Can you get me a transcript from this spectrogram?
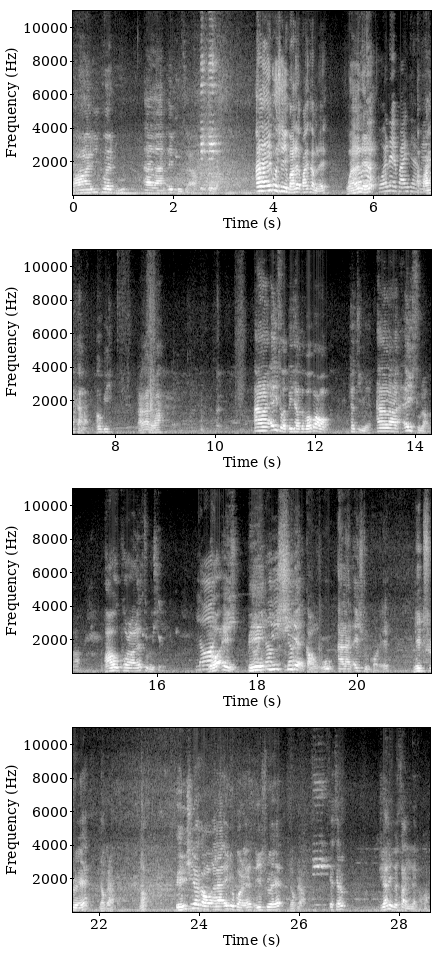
y equal to ln x ကိုကြာ ln x ကိုရှင်းရင်ဘာနဲ့အပိုင်းခံမလဲ1နဲ့1နဲ့ပိုင်းခံအမယ်ပိုင်းခံလိုက်ဟုတ်ပြီဒါကတပါ ln x ဆိုတော့တေချာသဘောပေါက်အောင်ထပ်ကြည့်မယ် ln x ဆိုတာကဘာကိုခေါ်တာလဲဆိုလို့ရှိရင် log h ဘေး e ရှိတဲ့အကောင်ကို ln h လို့ခေါ်တယ် neutral logarithm နော် ဘေးရှိတဲ့ကောင်ကို ln h လို့ခေါ်တယ် neutral logarithm ကဲဆရာတို့ဒီကနေပဲစရေးလိုက်ပါနော်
